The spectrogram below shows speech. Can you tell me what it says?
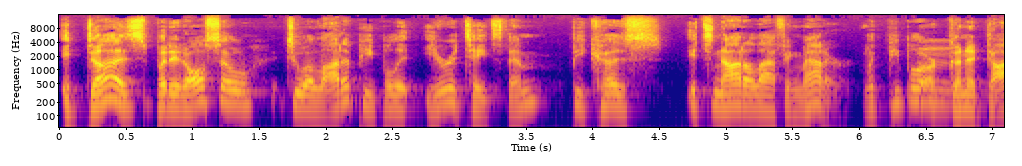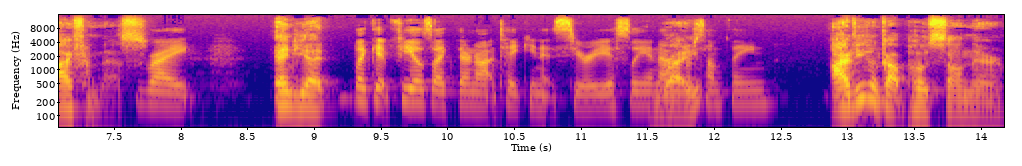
It does, but it also to a lot of people it irritates them because it's not a laughing matter. Like people are Mm. going to die from this. Right. And yet Like it feels like they're not taking it seriously enough or something. I've even got posts on there,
